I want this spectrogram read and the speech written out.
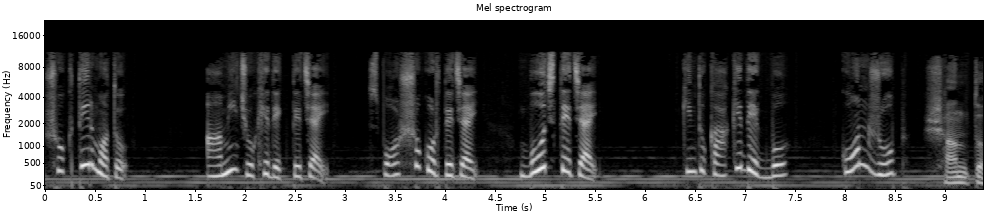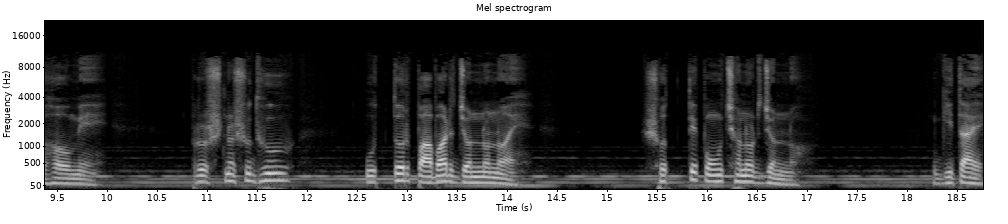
শক্তির মতো? আমি চোখে দেখতে চাই, স্পর্শ করতে চাই, বুঝতে চাই। কিন্তু কাকে দেখব? কোন রূপ? শান্ত হও মেয়ে। প্রশ্ন শুধু উত্তর পাবার জন্য নয়, সত্যে পৌঁছানোর জন্য। গীতায়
